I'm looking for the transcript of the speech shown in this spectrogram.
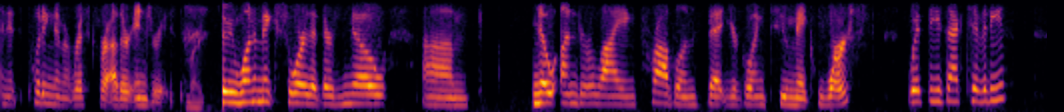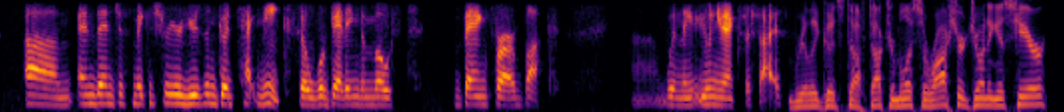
and it's putting them at risk for other injuries. Right. So we want to make sure that there's no um, no underlying problems that you're going to make worse with these activities. Um, and then just making sure you're using good techniques so we're getting the most bang for our buck uh, when, they, when you exercise. Really good stuff. Dr. Melissa Roscher joining us here.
